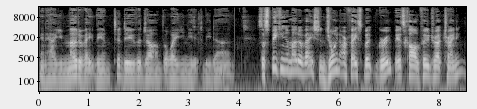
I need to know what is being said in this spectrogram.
and how you motivate them to do the job the way you need it to be done. So, speaking of motivation, join our Facebook group. It's called Food Truck Training.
